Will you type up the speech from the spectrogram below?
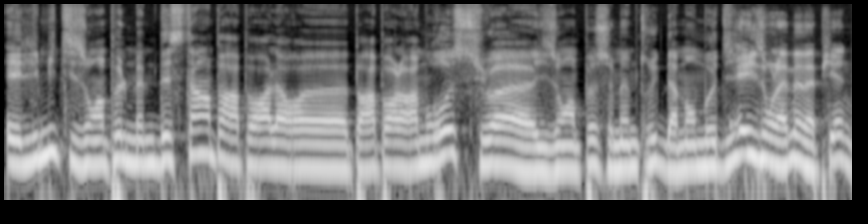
et limite, ils ont un peu le même destin par rapport à leur, euh, par rapport à leur amoureuse. Tu vois, ils ont un peu ce même truc d'amant maudit. Et ils ont la même happy end.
